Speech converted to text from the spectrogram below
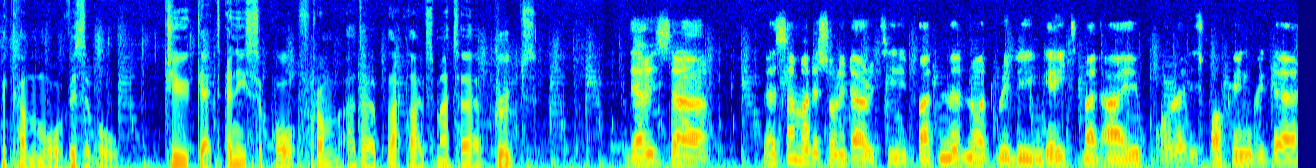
become more visible. Do you get any support from other Black Lives Matter groups? There is uh, there's some other solidarity, but not, not really engaged. But I've already spoken with uh,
